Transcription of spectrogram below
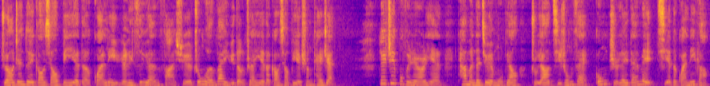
主要针对高校毕业的管理、人力资源、法学、中文、外语等专业的高校毕业生开展。对这部分人而言，他们的就业目标主要集中在公职类单位、企业的管理岗，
